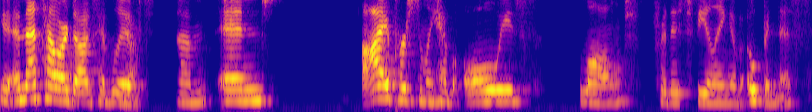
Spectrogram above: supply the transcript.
And that's how our dogs have Yeah. lived. Um, and I personally have always longed for this feeling of openness.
